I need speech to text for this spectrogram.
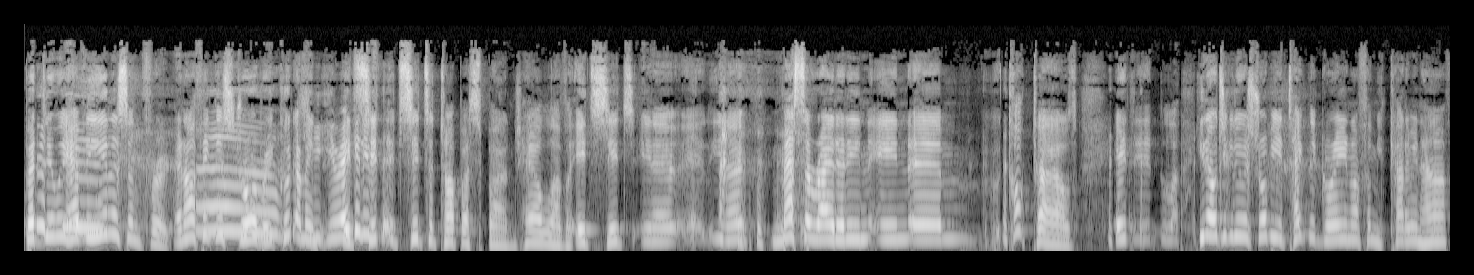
But do we have the innocent fruit? And I think the strawberry could. I mean, You reckon it, if sit, the- it sits atop a sponge. How lovely! It sits in a you know macerated in in um, cocktails. It, it you know what you can do with strawberry? You take the green off them, you cut them in half,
